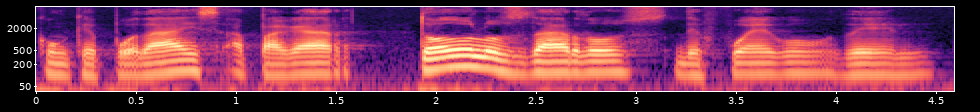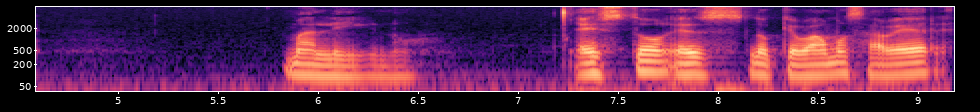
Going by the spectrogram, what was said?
con que podáis apagar todos los dardos de fuego del maligno. Esto es lo que vamos a ver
